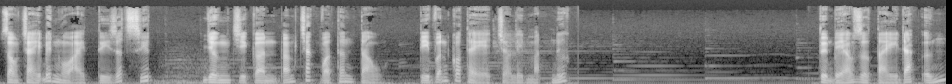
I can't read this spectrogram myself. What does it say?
Dòng chảy bên ngoài tuy rất xiết, Nhưng chỉ cần bám chắc vào thân tàu Thì vẫn có thể trở lên mặt nước. Tuyển béo giơ tay đáp ứng,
